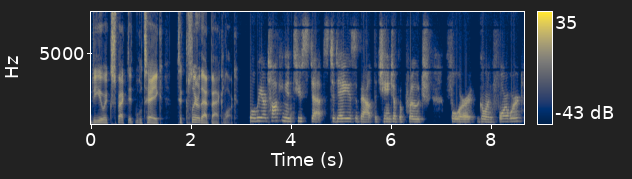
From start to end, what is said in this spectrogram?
do you expect it will take to clear that backlog? Well, we are talking in two steps. Today is about the change of approach for going forward.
